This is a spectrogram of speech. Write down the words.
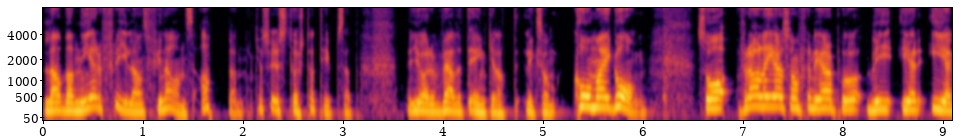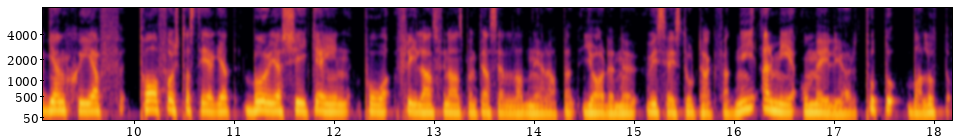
ladda ner frilansfinansappen. kanske är det största tipset. Det gör det väldigt enkelt att liksom komma igång. Så för alla er som funderar på att bli er egen chef, ta första steget, börja kika in på frilansfinans.se eller ladda ner appen. Gör det nu. Vi säger stort tack för att ni är med och möjliggör Toto Balutto.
